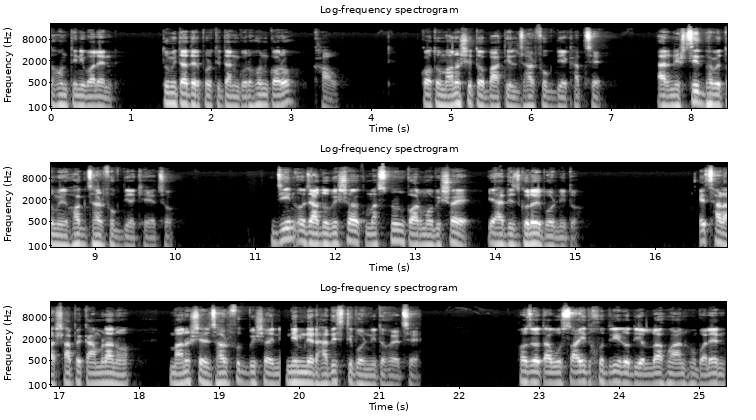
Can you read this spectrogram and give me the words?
তখন তিনি বলেন, তুমি তাদের প্রতিদান গ্রহণ করো, খাও। কত মানুষই তো বাতিল ঝাড়ফুঁক দিয়ে খাচ্ছে, আর নিশ্চিতভাবে তুমি হক ঝাড়ফুঁক দিয়ে খেয়েছ। জিন ও জাদু বিষয়ক মাসনুন কর্ম বিষয়ে এ হাদিসগুলোই বর্ণিত। এছাড়া সাপে কামড়ানো মানুষের ঝাড়ফুঁক বিষয়ে নিম্নের হাদিসটি বর্ণিত হয়েছে। হজরত আবু সাঈদ খুদ্রি রদিয়াল্লাহ আনহু বলেন,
